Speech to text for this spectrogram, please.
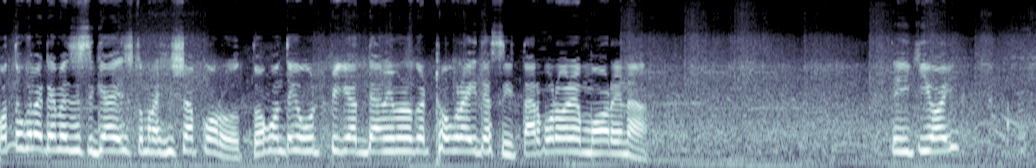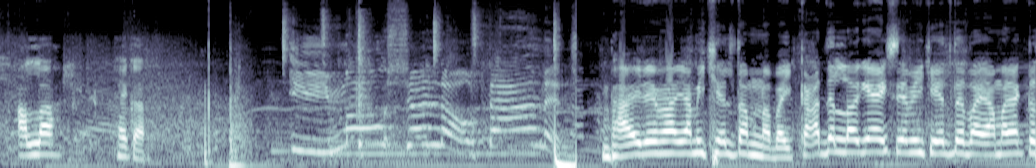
কতগুলো ড্যামেজ দিচ্ছি গাইজ তোমরা হিসাব করো। তখন থেকে উড পিকার দিয়ে আমি মনে করি ঠোকরাইতেছি তারপরে ওরা মরে না। তো কি হয়? আল্লাহ হ্যাকার ভাই রে ভাই আমি খেলতাম না ভাই। কাদের লগে আইসি আমি খেলতে ভাই? আমার একটা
